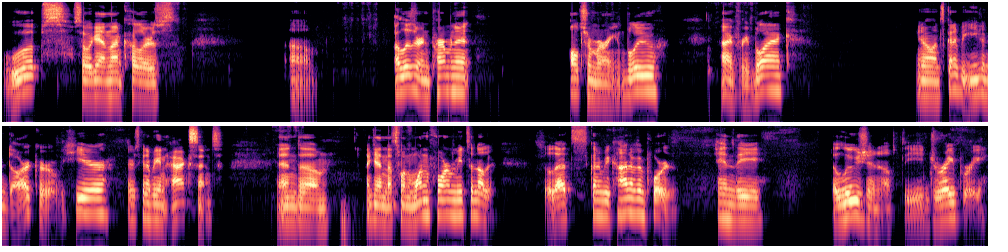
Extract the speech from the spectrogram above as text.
Whoops. So again, that color is um, alizarin permanent, ultramarine blue, ivory black. You know, it's going to be even darker over here. There's going to be an accent. And um, again, that's when one form meets another. So that's going to be kind of important in the illusion of the drapery.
